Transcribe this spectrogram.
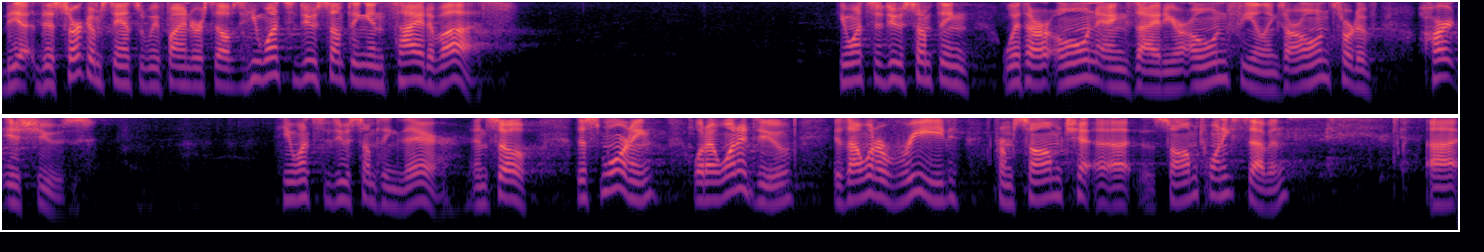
the, the circumstances we find ourselves, He wants to do something inside of us. He wants to do something with our own anxiety, our own feelings, our own sort of heart issues. He wants to do something there. And so this morning, what I want to do is I want to read from Psalm, uh, Psalm 27. Uh,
